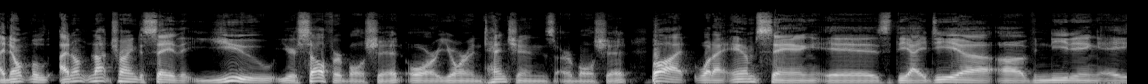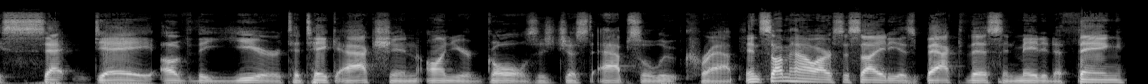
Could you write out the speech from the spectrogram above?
I don't, I don't, I'm not trying to say that you yourself are bullshit or your intentions are bullshit. But what I am saying is the idea of needing a set day of the year to take action on your goals is just absolute crap. And somehow our society has backed this and made it a thing.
